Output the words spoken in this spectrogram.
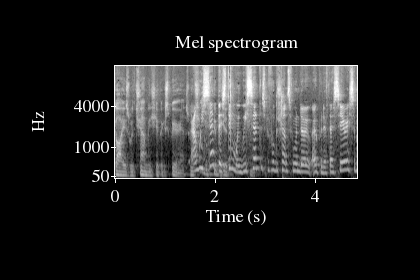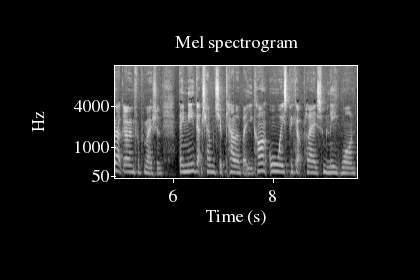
guys with championship experience. And we said this, didn't we? We said this before the transfer window opened. If they're serious about going for promotion, they need that championship calibre. You can't always pick up players from League One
